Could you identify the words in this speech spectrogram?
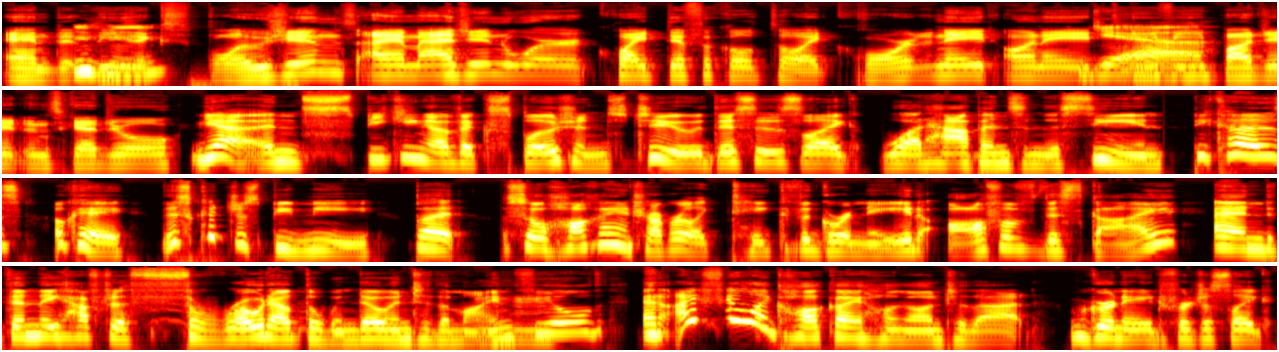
And these Mhm. explosions, I imagine, were quite difficult to like coordinate on a Yeah. TV budget and schedule. Yeah, and speaking of explosions too, this is like what happens in the scene because okay, this could just be me, but so Hawkeye and Trapper like take the grenade off of this guy and then they have to throw it out the window into the mm-hmm. minefield. And I feel like Hawkeye hung on to that grenade for just like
